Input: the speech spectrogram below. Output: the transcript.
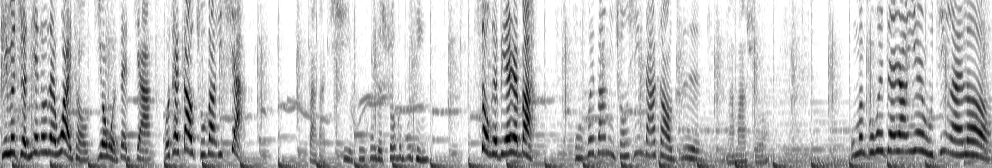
你们整天都在外头，只有我在家，我才到厨房一下。爸爸气呼呼地说个不停。送给别人吧，我会帮你重新打稿子。妈妈说，我们不会再让伊尔伍进来了。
